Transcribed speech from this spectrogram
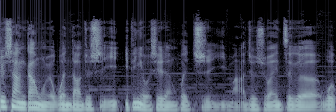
就像刚我们有问到，就是一一定有些人会质疑嘛，就是说，哎，这个为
